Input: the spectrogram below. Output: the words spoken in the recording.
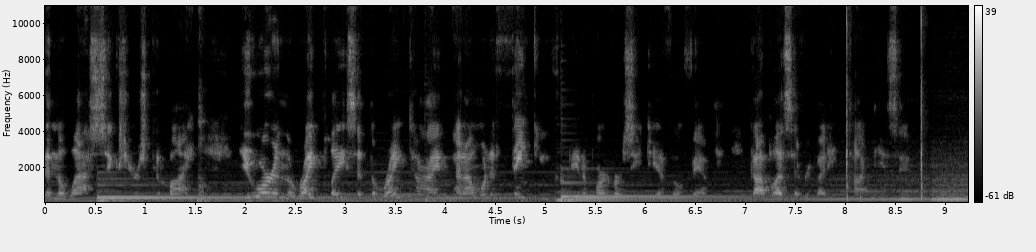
than the last six years combined. You are in the right place at the right time, and I want to thank you for being a part of our CTFO family. God bless everybody. Talk to you soon.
